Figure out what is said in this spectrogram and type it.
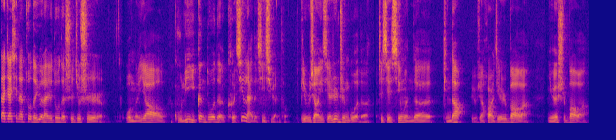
大家现在做的越来越多的是，就是我们要鼓励更多的可信赖的信息源头，比如像一些认证过的这些新闻的频道，比如像《华尔街日报》啊、《纽约时报》啊，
